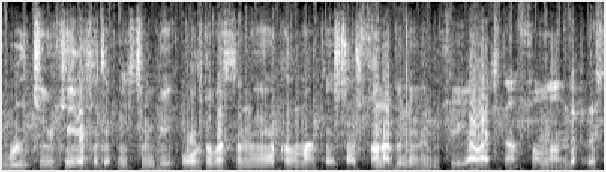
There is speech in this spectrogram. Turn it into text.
Bu iki ülkeyi de fethetmek için bir ordu basını yapalım arkadaşlar. Sonra bölümümüzü yavaştan sonlandırırız.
